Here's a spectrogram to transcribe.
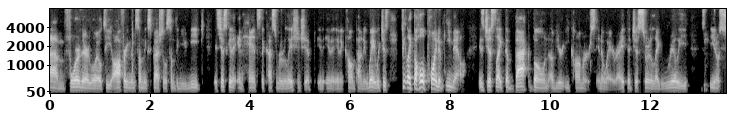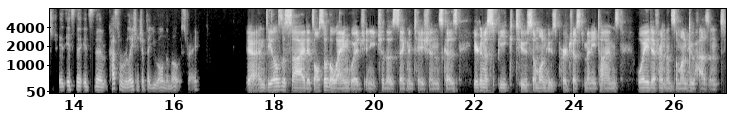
um, for their loyalty, offering them something special, something unique. It's just going to enhance the customer relationship in, in, a, in a compounding way, which is like the whole point of email is just like the backbone of your e-commerce in a way, right? That just sort of like really, you know, it, it's the it's the customer relationship that you own the most, right? Yeah, and deals aside, it's also the language in each of those segmentations because you're going to speak to someone who's purchased many times way different than someone who hasn't.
